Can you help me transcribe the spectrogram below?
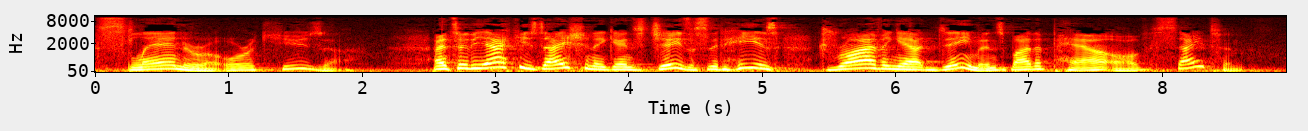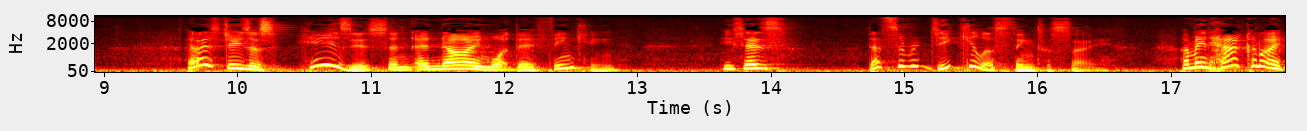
slanderer or accuser. And so the accusation against Jesus that he is driving out demons by the power of Satan. And as Jesus hears this and, and knowing what they're thinking, he says, That's a ridiculous thing to say. I mean, how can I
